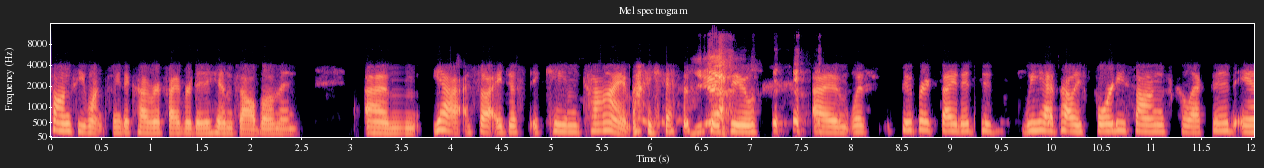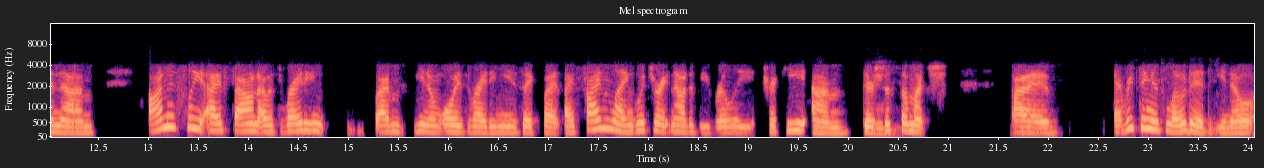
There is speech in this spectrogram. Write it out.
songs he wants me to cover if I ever did a hymns album, and um, yeah, so I just it came time, I guess, yeah. to do. um, was super excited to. We had probably 40 songs collected, and um, honestly, I found I was writing I'm, you know, I'm always writing music, but I find language right now to be really tricky. Um, there's mm. just so much. Uh, everything is loaded. You know,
